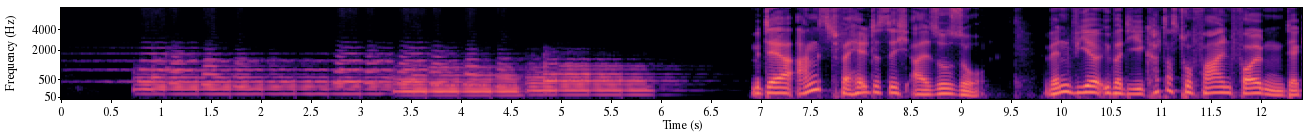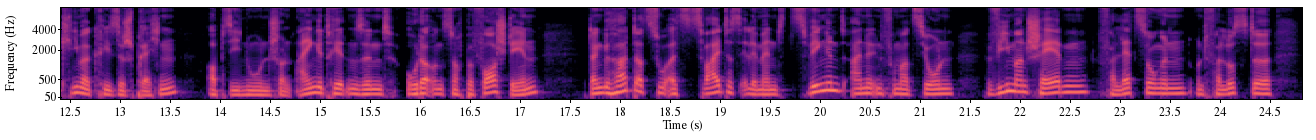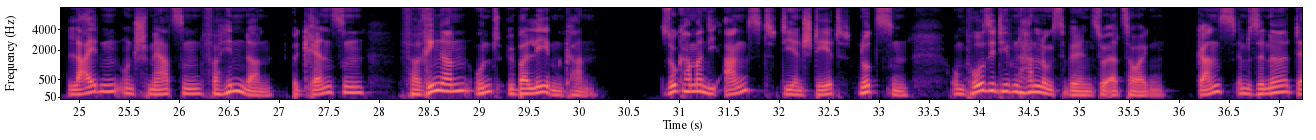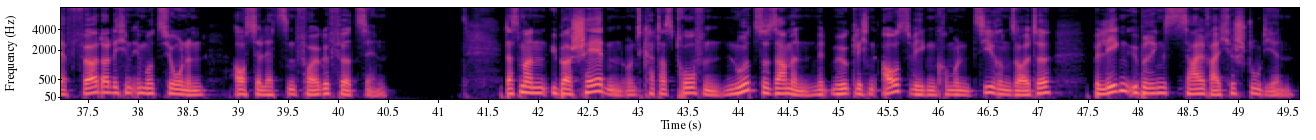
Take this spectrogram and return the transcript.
Mit der Angst verhält es sich also so. Wenn wir über die katastrophalen Folgen der Klimakrise sprechen, ob sie nun schon eingetreten sind oder uns noch bevorstehen, dann gehört dazu als zweites Element zwingend eine Information, wie man Schäden, Verletzungen und Verluste, Leiden und Schmerzen verhindern, begrenzen, verringern und überleben kann. So kann man die Angst, die entsteht, nutzen, um positiven Handlungswillen zu erzeugen, ganz im Sinne der förderlichen Emotionen aus der letzten Folge 14. Dass man über Schäden und Katastrophen nur zusammen mit möglichen Auswegen kommunizieren sollte, belegen übrigens zahlreiche Studien.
